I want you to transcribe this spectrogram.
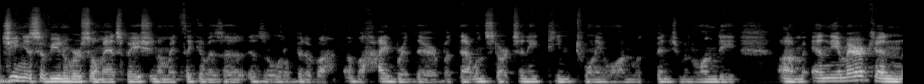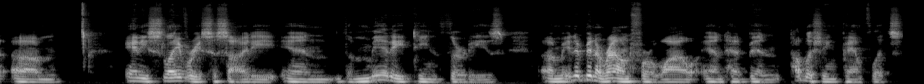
Genius of Universal Emancipation. I might think of as a as a little bit of a of a hybrid there, but that one starts in 1821 with Benjamin Lundy, um, and the American. Um, Anti-slavery society in the mid 1830s. Um, it had been around for a while and had been publishing pamphlets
